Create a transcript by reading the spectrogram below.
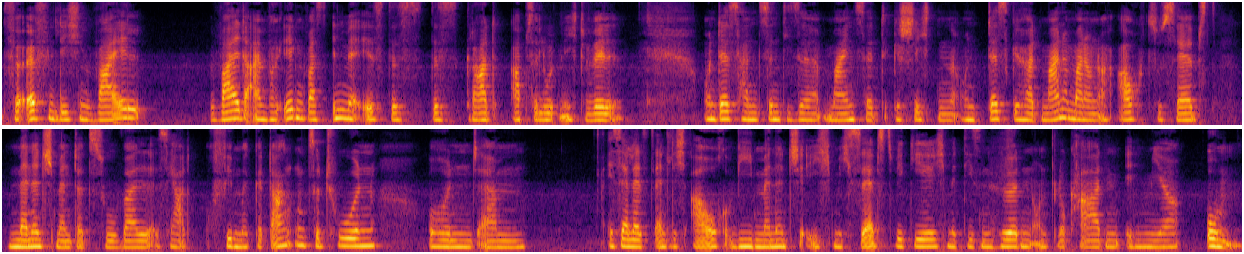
veröffentlichen, weil, weil da einfach irgendwas in mir ist, das das gerade absolut nicht will. Und deshalb sind diese Mindset-Geschichten und das gehört meiner Meinung nach auch zu Selbstmanagement dazu, weil es ja hat auch viel mit Gedanken zu tun und ähm, ist ja letztendlich auch, wie manage ich mich selbst, wie gehe ich mit diesen Hürden und Blockaden in mir um.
